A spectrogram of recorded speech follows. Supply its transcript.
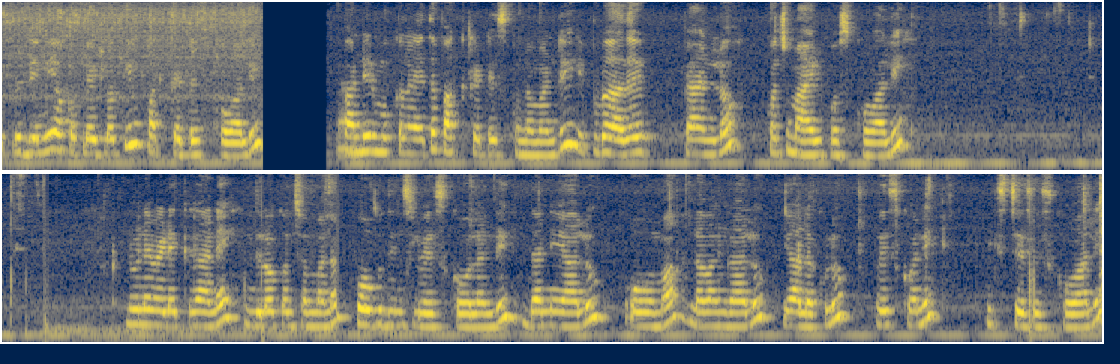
ఇప్పుడు దీన్ని ఒక ప్లేట్లోకి పక్కకెట్టేసుకోవాలి పన్నీర్ ముక్కలు అయితే పక్కకెట్టేసుకున్నామండి ఇప్పుడు అదే ప్యాన్లో కొంచెం ఆయిల్ పోసుకోవాలి. నూనె వేడెక్కగానే ఇందులో కొంచెం మనం పోపు దినుసులు వేసుకోవాలండి. ధనియాలు ఓమ లవంగాలు యాలకులు వేసుకొని మిక్స్ చేసేసుకోవాలి.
